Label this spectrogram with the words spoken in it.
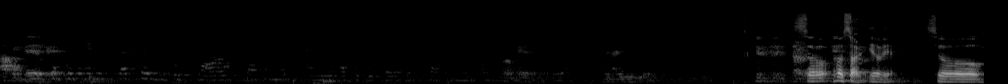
Ah, okay, it's okay. a Kubernetes cluster, you put cloud stuff in it, and you have to put tested stuff in it. as well. Okay, okay, okay. Then I will wait. So, oh, sorry, yeah, yeah. So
